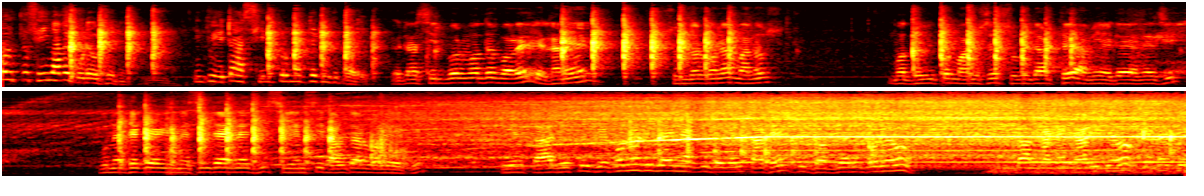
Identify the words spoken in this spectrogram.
বলতে সেইভাবে গড়ে ওঠেনি। কিন্তু এটা শিল্পের মধ্যে কিন্তু পড়ে। এটা শিল্পর মধ্যে পড়ে। এখানে সুন্দরবনে মানুষ, মধ্যবিত্ত মানুষের সুবিধার্থে আমি এটা এনেছি। পুনে থেকে এই মেশিনটা এনেছি, সিএনসি রাউটার বলে একে। এর কাজ হচ্ছে যে কোনো ডিজাইন আপনি দেবেন, কাঠের যে দরজার উপরে হোক বা কাঠের গাড়িতে হোক, যেটা যে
